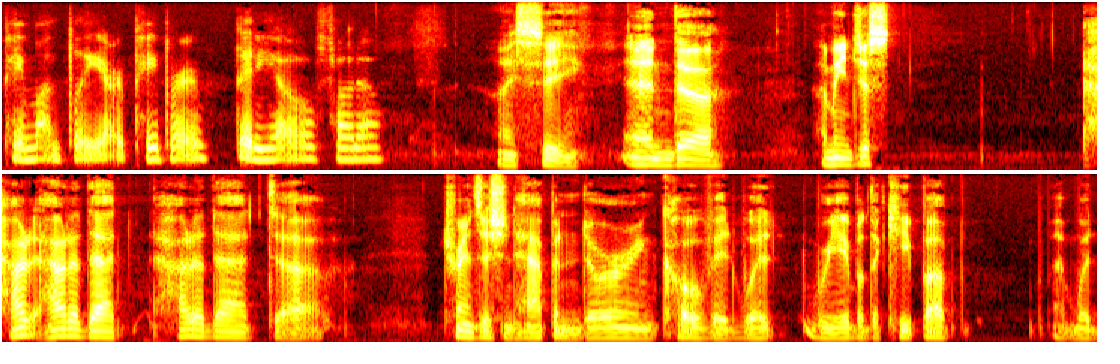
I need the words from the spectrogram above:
pay monthly or pay per video photo. I see. And uh, I mean, just how how did that how did that uh, transition happen during COVID? What were you able to keep up? What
